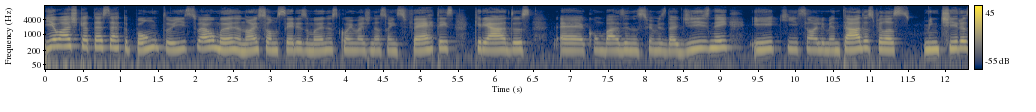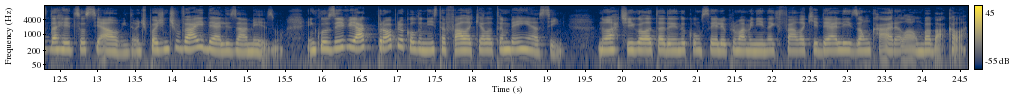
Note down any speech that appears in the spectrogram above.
E eu acho que até certo ponto isso é humano. Nós somos seres humanos com imaginações férteis, criados é, com base nos filmes da Disney e que são alimentados pelas mentiras da rede social. Então, tipo, a gente vai idealizar mesmo. Inclusive, a própria colunista fala que ela também é assim. No artigo, ela tá dando conselho para uma menina que fala que idealiza um cara lá, um babaca lá.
